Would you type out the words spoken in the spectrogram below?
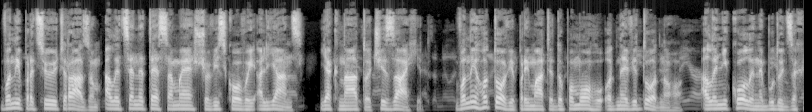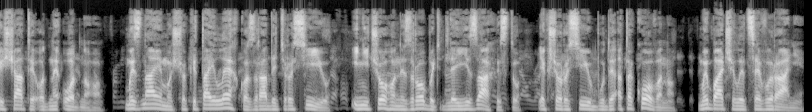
Вони працюють разом, але це не те саме, що військовий альянс, як НАТО чи Захід. Вони готові приймати допомогу одне від одного, але ніколи не будуть захищати одне одного. Ми знаємо, що Китай легко зрадить Росію і нічого не зробить для її захисту, якщо Росію буде атаковано. Ми бачили це в Ірані.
